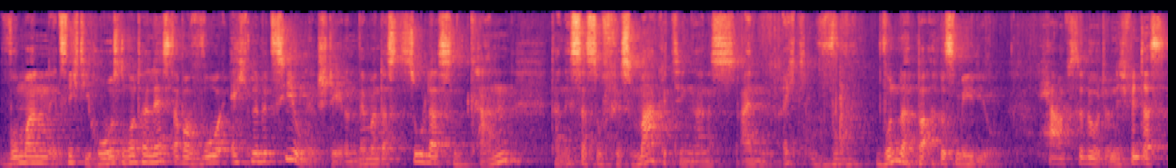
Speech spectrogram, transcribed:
wo man jetzt nicht die Hosen runterlässt, aber wo echt eine Beziehung entsteht. Und wenn man das zulassen kann, dann ist das so fürs Marketing eines, ein recht wunderbares Medium. Ja, absolut. Und ich finde das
